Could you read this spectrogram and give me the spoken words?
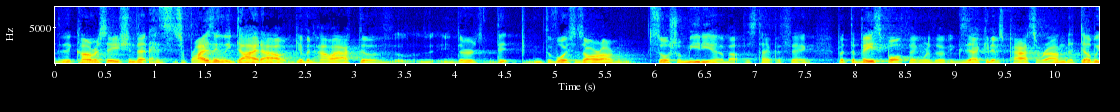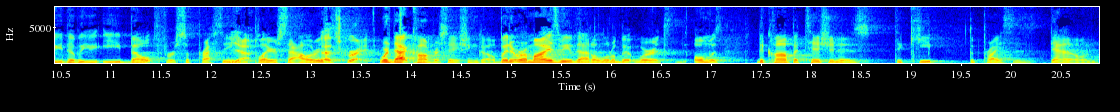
the conversation that has surprisingly died out, given how active there's the, the, voices are on social media about this type of thing. But the baseball thing, where the executives pass around the WWE belt for suppressing yeah. player salaries, that's great. Where'd that conversation go? But it reminds me of that a little bit, where it's almost the competition is to keep the prices down.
